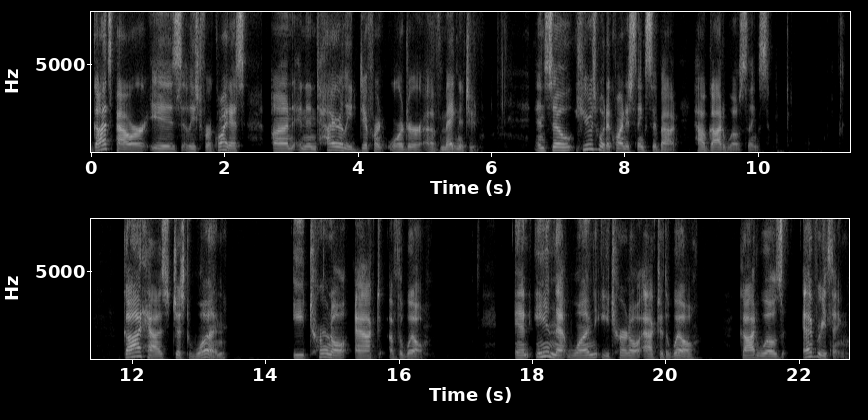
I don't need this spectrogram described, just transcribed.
God's power is, at least for Aquinas, on an entirely different order of magnitude. And so here's what Aquinas thinks about how God wills things. God has just one eternal act of the will. And in that one eternal act of the will, God wills everything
